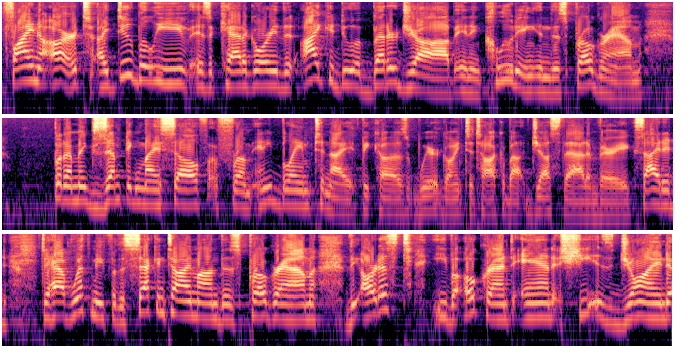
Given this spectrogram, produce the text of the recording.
Fine art, I do believe, is a category that I could do a better job in including in this program but I'm exempting myself from any blame tonight because we're going to talk about just that. I'm very excited to have with me for the second time on this program the artist Eva Okrent, and she is joined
